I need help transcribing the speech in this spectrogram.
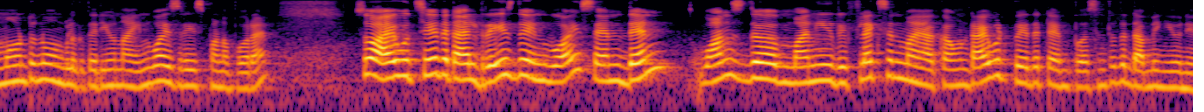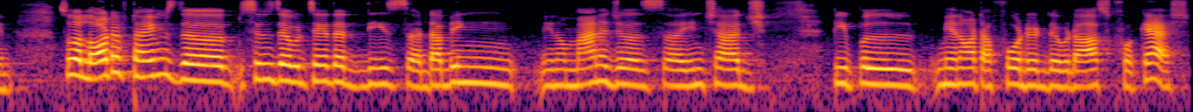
அமௌண்ட்டுன்னு உங்களுக்கு தெரியும் நான் இன்வாய்ஸ் ரைஸ் பண்ண போகிறேன் so I would say that I'll raise the invoice and then once the money reflects in my account, I would pay the 10% to the dubbing union. So a lot of times the since they would say that these uh, dubbing you know managers uh, in charge people may not afford it, they would ask for cash.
